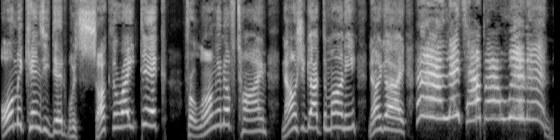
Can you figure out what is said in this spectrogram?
All Mackenzie did was suck the right dick for long enough time. Now she got the money. Now you got, ah, let's help our women.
